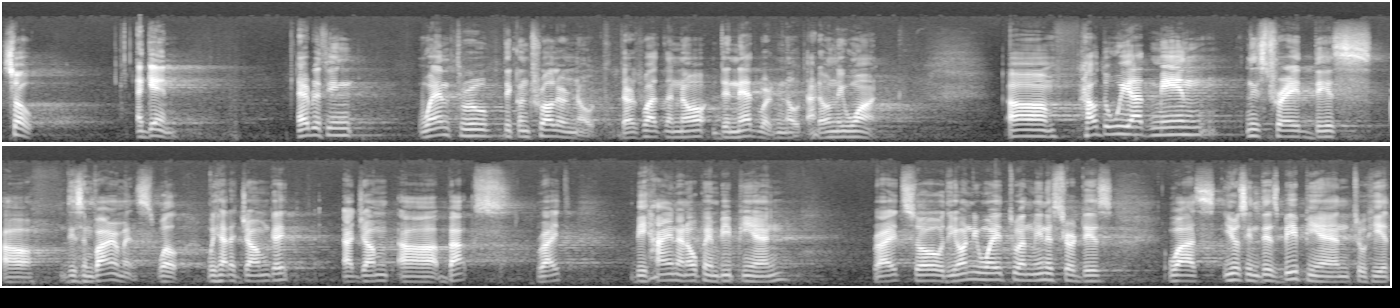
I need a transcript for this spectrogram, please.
So again, everything went through the controller node. That was the, no, the network node at only one. Um, how do we administrate these, uh, these environments? Well, we had a jump gate, a jump uh, box, right, behind an open VPN, right? So the only way to administer this was using this VPN to hit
